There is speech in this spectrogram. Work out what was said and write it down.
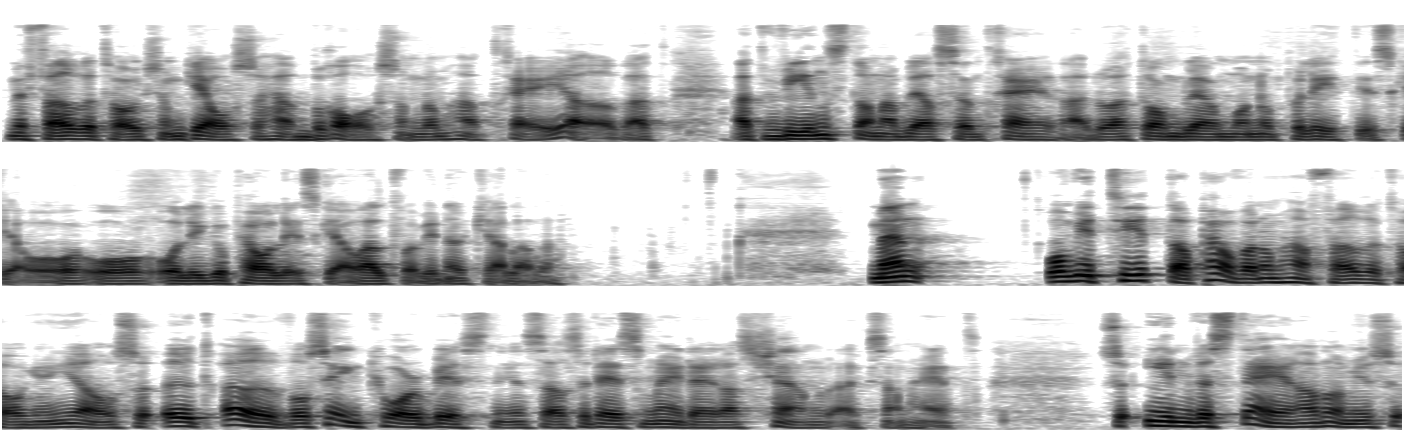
med företag som går så här bra som de här tre gör. Att, att vinsterna blir centrerade och att de blir monopolitiska och, och oligopoliska och allt vad vi nu kallar det. Men om vi tittar på vad de här företagen gör så utöver sin core business, alltså det som är deras kärnverksamhet, så investerar de ju så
